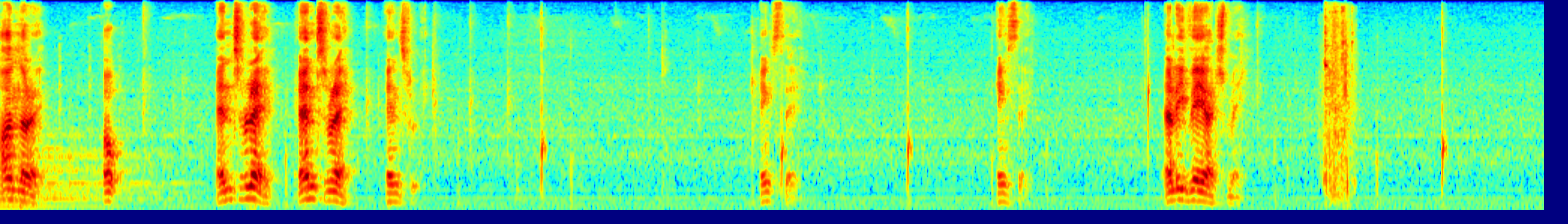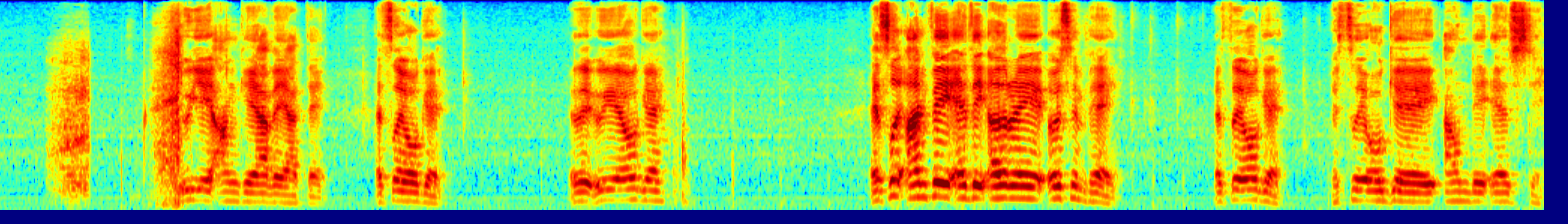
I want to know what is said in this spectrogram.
Unre. Oh. Entre. Entre. Entre. Engstay. Arrivederci. Uye anche avete. It's like okay. Uye okay. It's like I'm fe the other usimpe. It's like okay. It's like okay ande este.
